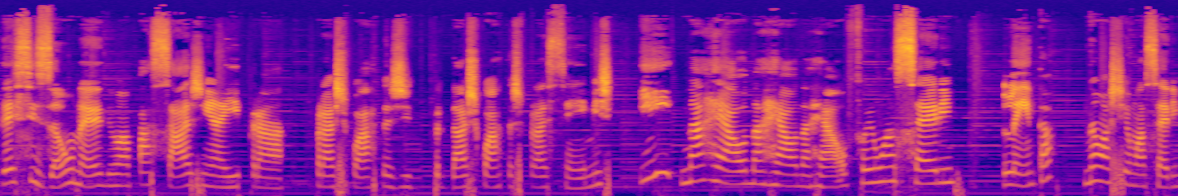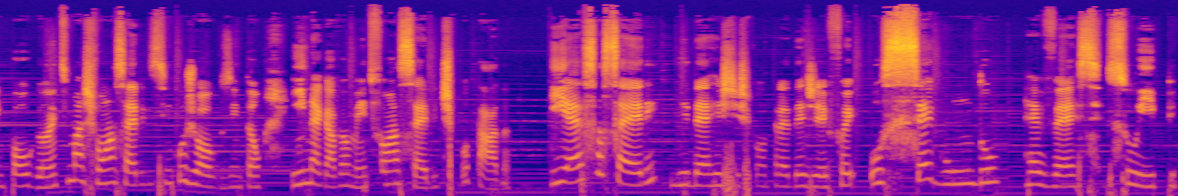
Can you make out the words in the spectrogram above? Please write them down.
decisão, né, de uma passagem aí para para as quartas de, das quartas para as semis. E na real, na real, na real, foi uma série lenta. Não achei uma série empolgante, mas foi uma série de cinco jogos, então inegavelmente foi uma série disputada. E essa série de DRX contra EDG foi o segundo reverse sweep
